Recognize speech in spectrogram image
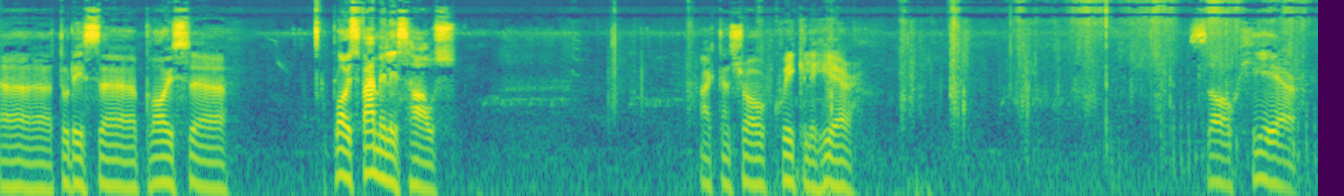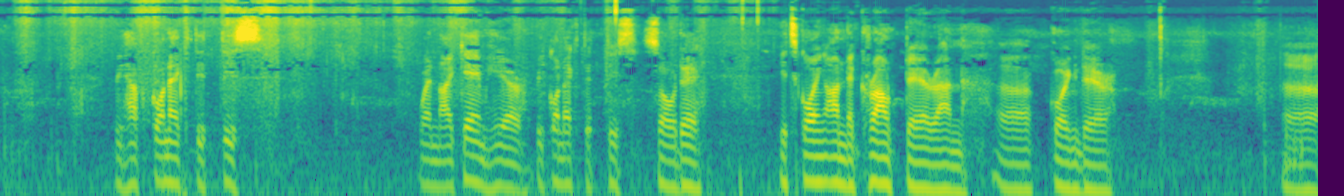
uh, to this uh, Ploy's, uh, family's house. I can show quickly here. So here we have connected this. When I came here, we connected this. So the it's going underground there and uh, going there. Uh,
